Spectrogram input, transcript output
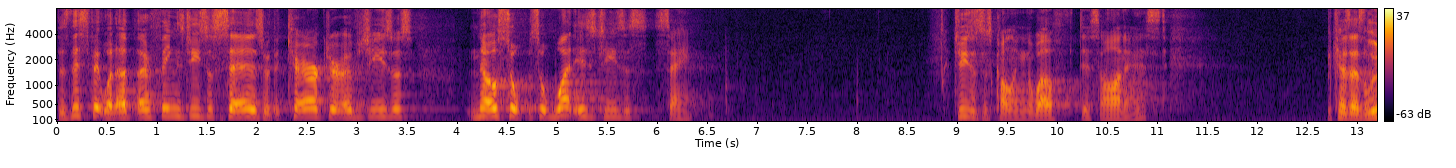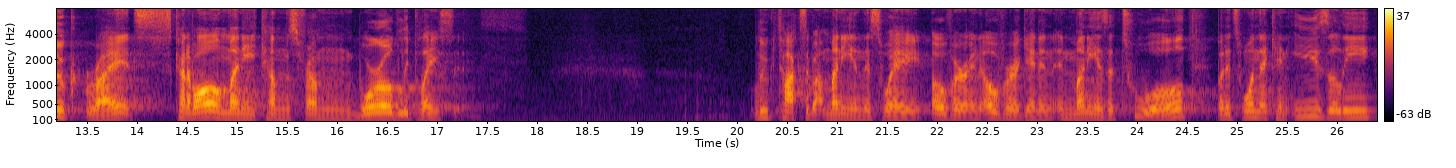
Does this fit what other things Jesus says or the character of Jesus? No, so, so what is Jesus saying? Jesus is calling the wealth dishonest because, as Luke writes, kind of all money comes from worldly places. Luke talks about money in this way over and over again, and, and money is a tool, but it's one that can easily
